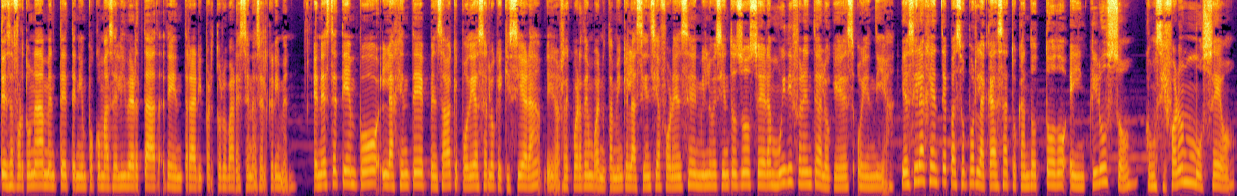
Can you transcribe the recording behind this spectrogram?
desafortunadamente tenía un poco más de libertad de entrar y perturbar escenas del crimen. En este tiempo la gente pensaba que podía hacer lo que quisiera. Y recuerden, bueno, también que la ciencia forense en 1912 era muy diferente a lo que es hoy en día. Y así la gente pasó por la casa tocando todo e incluso como si fuera un museo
